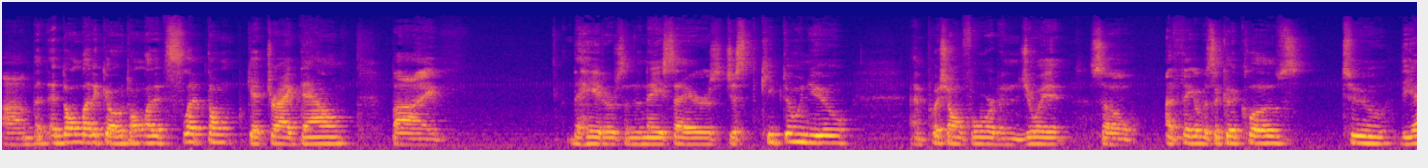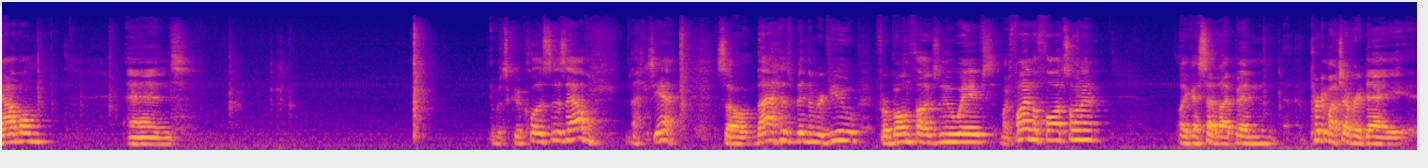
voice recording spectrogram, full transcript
Um, but and don't let it go. Don't let it slip. Don't get dragged down by the haters and the naysayers. Just keep doing you and push on forward and enjoy it. So I think it was a good close to the album. And it was a good close to this album. That's yeah. So that has been the review for Bone Thugs New Waves. My final thoughts on it. Like I said, I've been pretty much every day,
